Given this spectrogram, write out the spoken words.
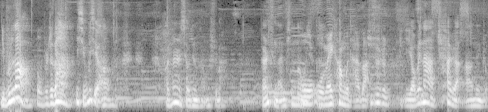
你不知道？我不知道。你行不行？好像是萧敬腾是吧？反正挺难听的，我我没看过台版就，是比姚贝娜差远了那种，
